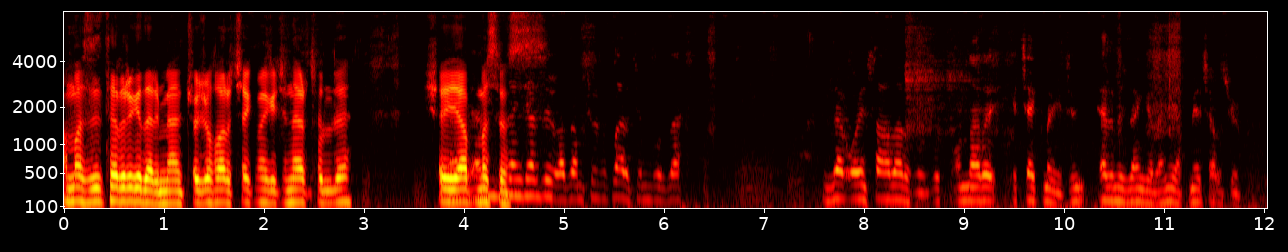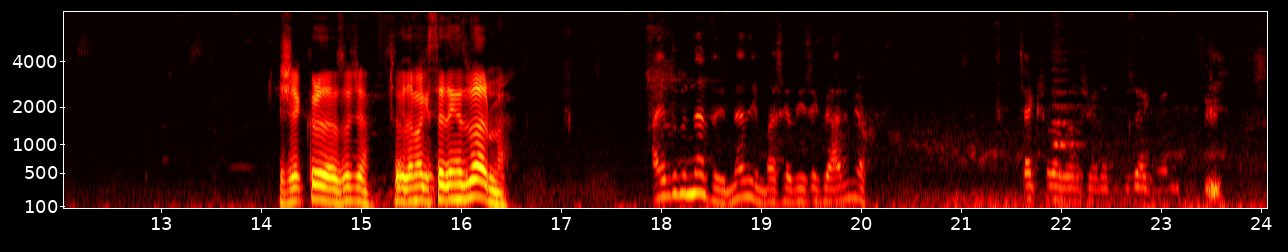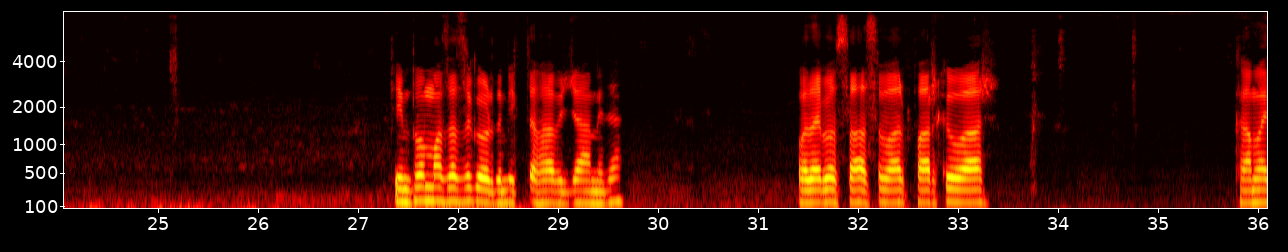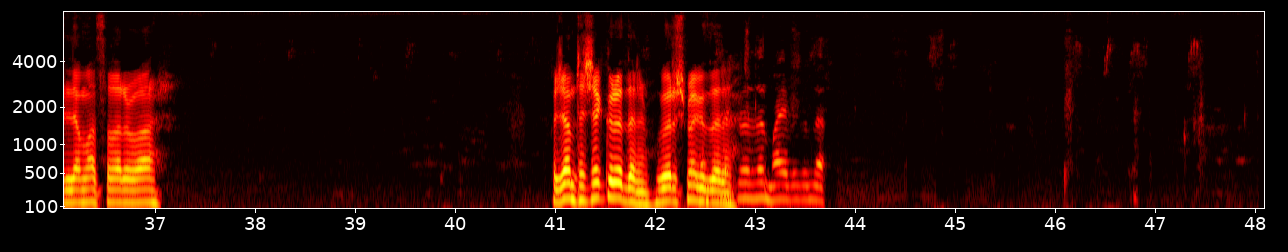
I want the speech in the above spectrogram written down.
Ama sizi tebrik ederim. Yani çocukları çekmek için her türlü şey Elimizden yapmışsınız. geldiği adam çocuklar için burada güzel oyun kurduk. Onları çekmek için elimizden geleni yapmaya çalışıyoruz. Teşekkür ederiz hocam. Söylemek istediğiniz var mı? Hayırlı günler diyeyim. Ne diyeyim? Başka diyecek bir halim yok. Çek şuraları şöyle güzel gidelim. Pimpon masası gördüm ilk defa bir camide. Voleybol sahası var, parkı var. Kamelya masaları var. Hocam teşekkür ederim. Görüşmek üzere. Teşekkür ederim. Hayırlı günler.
